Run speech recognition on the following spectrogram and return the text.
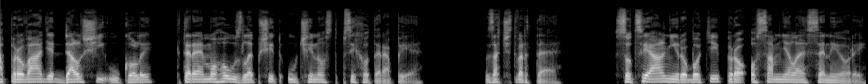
a provádět další úkoly, které mohou zlepšit účinnost psychoterapie. Za čtvrté, sociální roboti pro osamělé seniory.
